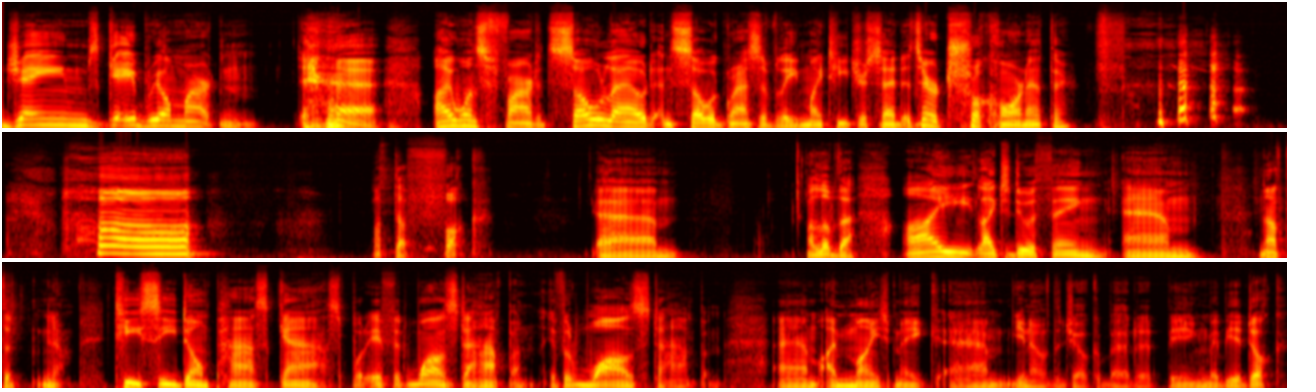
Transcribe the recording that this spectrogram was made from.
James Gabriel Martin. I once farted so loud and so aggressively, my teacher said, Is there a truck horn out there? what the fuck? Um, I love that. I like to do a thing. Um, not that you know TC don't pass gas, but if it was to happen, if it was to happen, um, I might make um, you know the joke about it being maybe a duck.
